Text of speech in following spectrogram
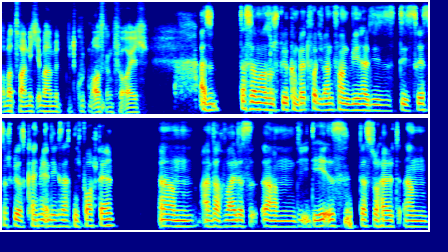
aber zwar nicht immer mit, mit gutem Ausgang für euch? Also, dass wir mal so ein Spiel komplett vor die Wand fahren, wie halt dieses, dieses Dresden-Spiel, das kann ich mir ehrlich gesagt nicht vorstellen. Ähm, einfach weil das ähm, die Idee ist, dass du halt, ähm,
